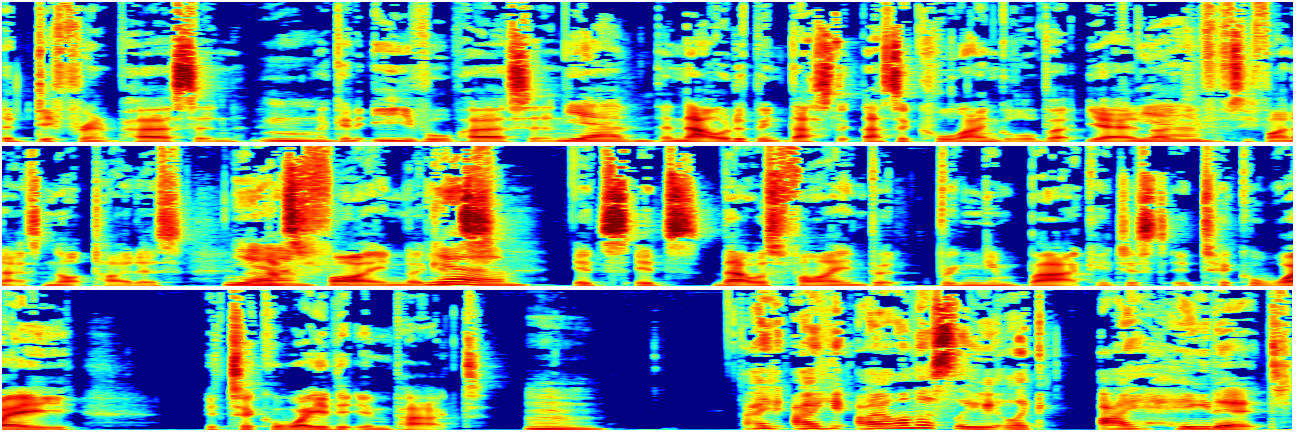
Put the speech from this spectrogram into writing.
a different person, like an evil person. Mm. yeah. Then that would have been that's the, that's a cool angle, but yeah, like Yeah. you obviously find out it's not Tidus, Yeah. and that's fine. Like Yeah. it's it's it's that was fine, but bringing him back, it just it took away it took away the impact. I, I I honestly like I hate it.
